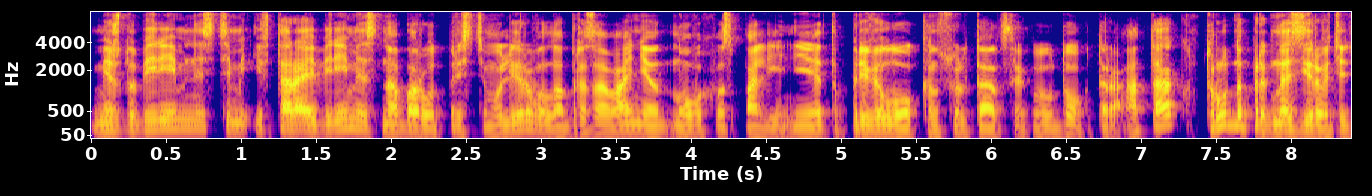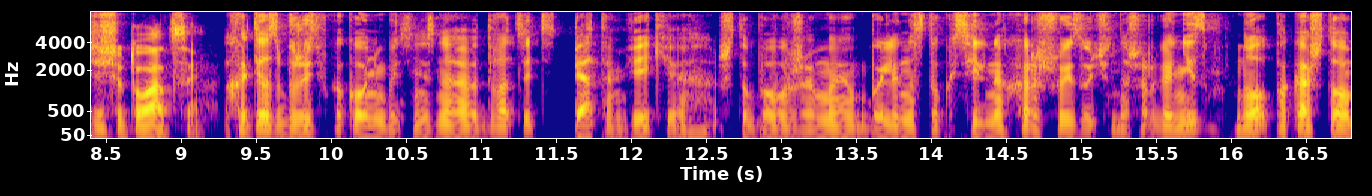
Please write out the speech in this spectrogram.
между беременностями, и вторая беременность, наоборот, пристимулировала образование новых воспалений. И это привело к консультации у доктора. А так трудно прогнозировать эти ситуации. Хотелось бы жить в каком-нибудь, не знаю, 25 веке, чтобы уже мы были настолько сильно хорошо изучен наш организм, но пока что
